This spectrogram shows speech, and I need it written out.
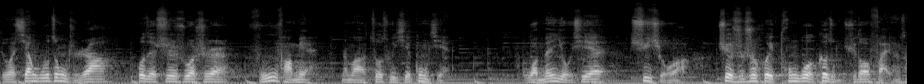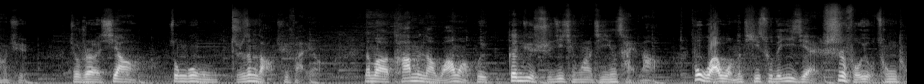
这个香菇种植啊，或者是说是服务方面，那么做出一些贡献。我们有些需求啊，确实是会通过各种渠道反映上去，就是向中共执政党去反映。那么他们呢，往往会根据实际情况进行采纳，不管我们提出的意见是否有冲突，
